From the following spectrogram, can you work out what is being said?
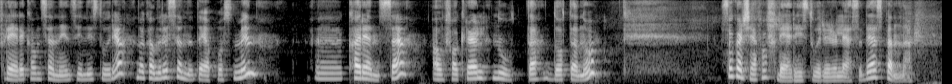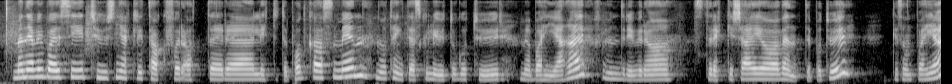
flere kan sende inn sin historie. Da kan dere sende til e-posten min. Karense alfakrøllnote.no. Så kanskje jeg får flere historier å lese. Det er spennende. Men jeg vil bare si tusen hjertelig takk for at dere lyttet til podkasten min. Nå tenkte jeg skulle ut og gå tur med Bahia her, for hun driver og strekker seg og venter på tur. Ikke sant, Bahia?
